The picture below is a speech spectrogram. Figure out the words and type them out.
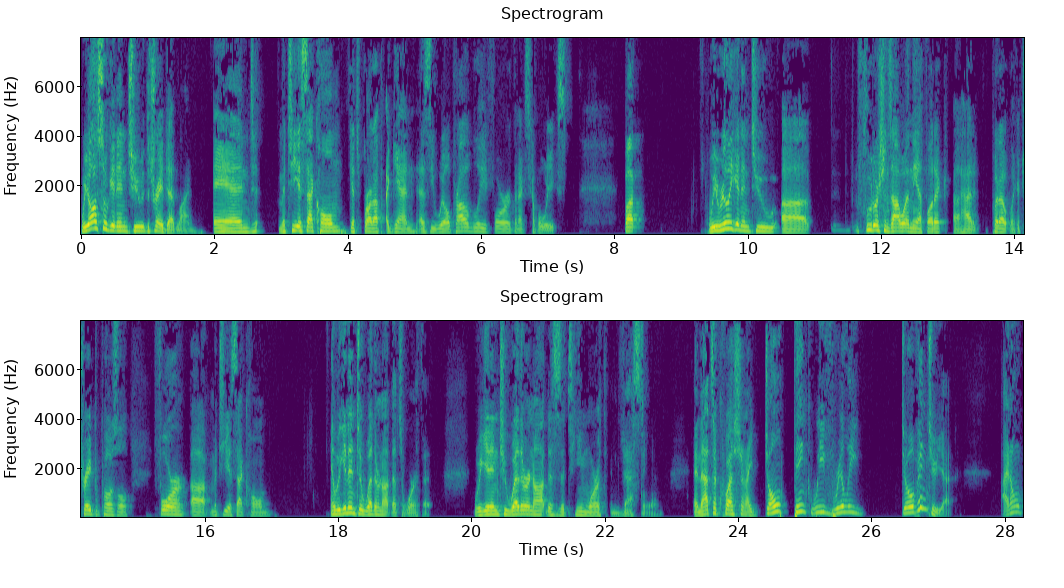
We also get into the trade deadline and Mattias Ekholm gets brought up again, as he will probably for the next couple weeks. But we really get into, uh, Fluto Shinzawa and the Athletic uh, had put out like a trade proposal for uh, Mattias Ekholm, and we get into whether or not that's worth it. We get into whether or not this is a team worth investing in, and that's a question I don't think we've really dove into yet. I don't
